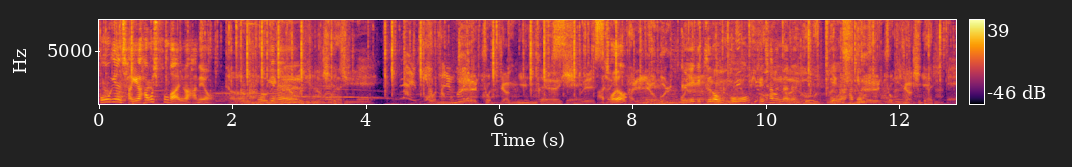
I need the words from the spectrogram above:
호우기는 자기가 하고 싶은 거 아니면 안 해요 호우기는 내내아 저요? 뭐 얘기 들어보고 괜찮으면은 이행을 하죠 우리를 기다리네.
